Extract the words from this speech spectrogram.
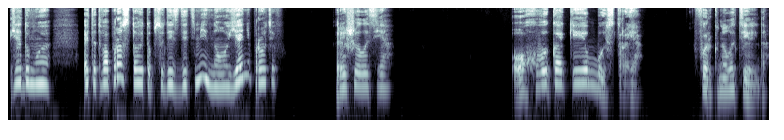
Я думаю, этот вопрос стоит обсудить с детьми, но я не против. Решилась я. «Ох вы какие быстрые!» — фыркнула Тильда.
